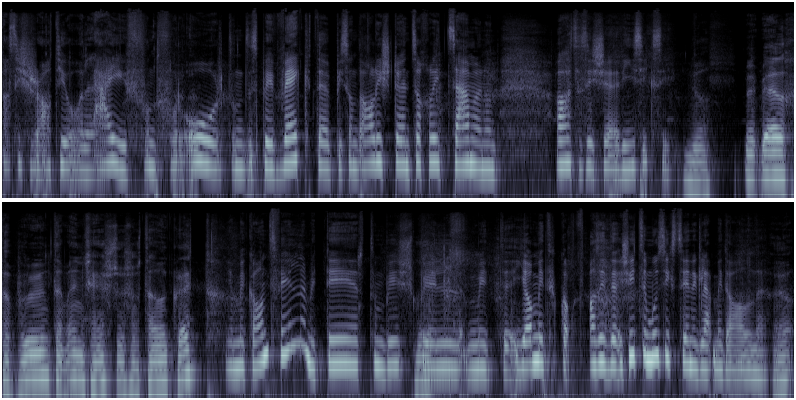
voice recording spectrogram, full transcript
das ist Radio live und vor Ort und es bewegt etwas und alle stehen so ein bisschen zusammen und ah, das ist äh, riesig gewesen. Ja. Mit welchen berühmten Menschen hast du schon zusammen geredet? Ja, mit ganz vielen, mit dir zum Beispiel, mit, äh, ja, mit, also in der Schweizer Musikszene glaube ich mit allen. Ja.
